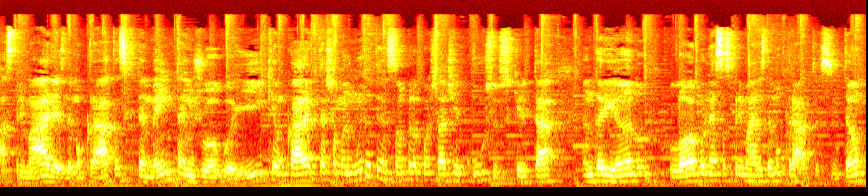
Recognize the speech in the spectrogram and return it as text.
às primárias democratas, que também está em jogo aí, que é um cara que está chamando muita atenção pela quantidade de recursos que ele está angariando logo nessas primárias democratas. Então,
